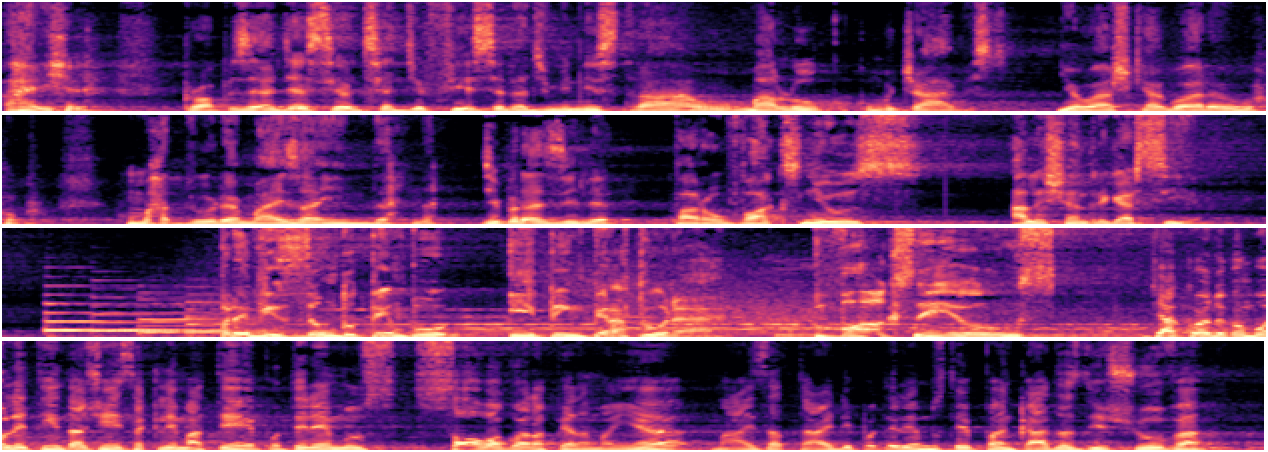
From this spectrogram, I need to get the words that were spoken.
Aí o próprio Zé Dirceu disse: é difícil administrar um maluco como o Chaves. E eu acho que agora o, o Maduro é mais ainda. Né? De Brasília. Para o Vox News, Alexandre Garcia. Previsão do tempo e temperatura. Vox News. De acordo com o boletim da agência Climatempo, teremos sol agora pela manhã, mas à tarde poderemos ter pancadas de chuva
